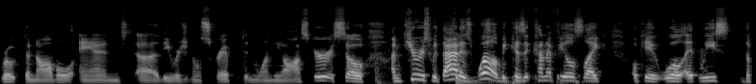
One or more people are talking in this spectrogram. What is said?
wrote the novel and uh, the original script and won the Oscar. So I'm curious with that as well because it kind of feels like okay, well, at least the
